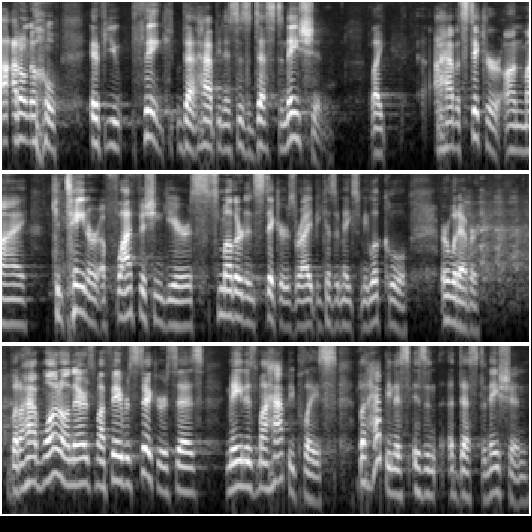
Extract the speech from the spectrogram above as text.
I, I don't know if you think that happiness is a destination. Like, I have a sticker on my container of fly fishing gear smothered in stickers, right? Because it makes me look cool or whatever. but I have one on there, it's my favorite sticker. It says, Maine is my happy place. But happiness isn't a destination,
